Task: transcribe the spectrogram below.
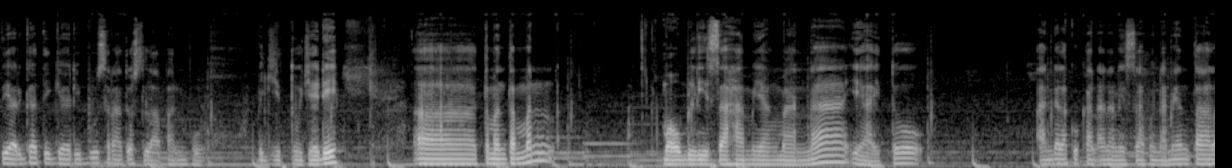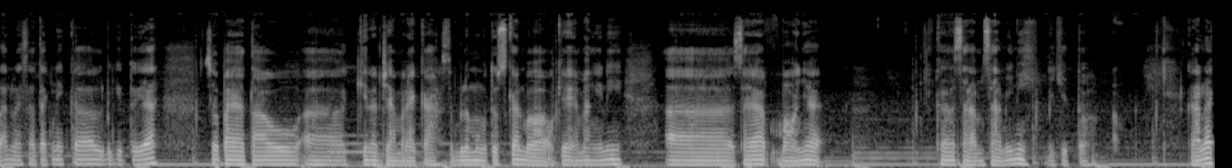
di harga 3180 begitu. Jadi uh, teman-teman mau beli saham yang mana ya itu anda lakukan analisa fundamental, analisa teknikal begitu ya, supaya tahu uh, kinerja mereka sebelum memutuskan bahwa oke okay, emang ini uh, saya maunya ke saham-saham ini begitu. Karena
